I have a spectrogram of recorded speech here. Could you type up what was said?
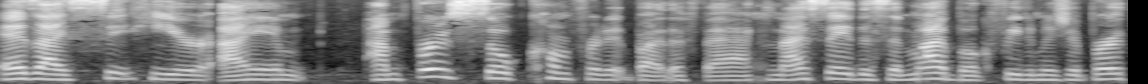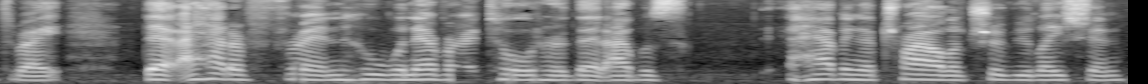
as I sit here, I am I'm first so comforted by the fact, and I say this in my book, Freedom is Your Birthright, that I had a friend who, whenever I told her that I was having a trial or tribulation,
